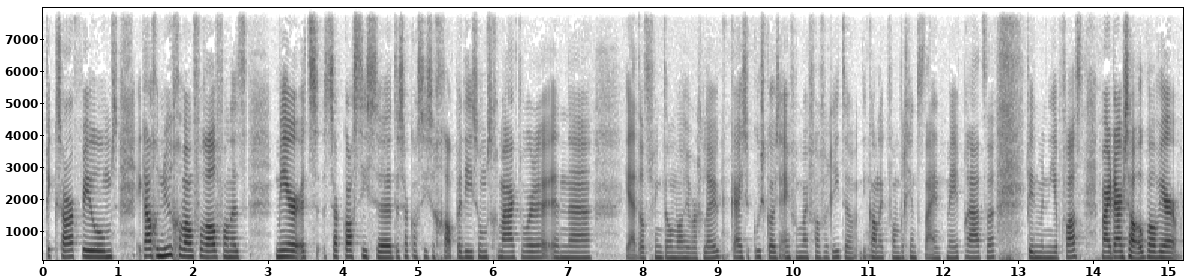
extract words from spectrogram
Pixar-films. Ik hou nu gewoon vooral van het meer het sarcastische, de sarcastische grappen die soms gemaakt worden. En ja, dat vind ik dan wel heel erg leuk. Keizer Cusco is een van mijn favorieten. Die kan ik van begin tot eind meepraten. Pin me niet op vast. Maar daar zal ook wel weer...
